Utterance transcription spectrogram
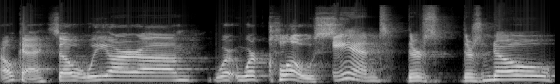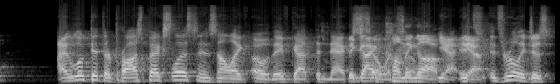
Okay. So we are um we're we're close. And there's there's no. I looked at their prospects list, and it's not like, oh, they've got the next The guy so-and-so. coming up. Yeah, it's, Yeah. it's really just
